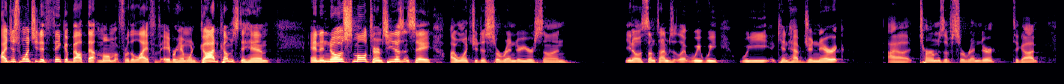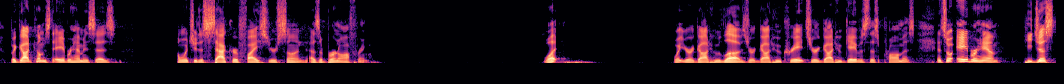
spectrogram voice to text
I just want you to think about that moment for the life of Abraham when God comes to him, and in no small terms, he doesn't say, I want you to surrender your son. You know, sometimes we, we, we can have generic uh, terms of surrender to God, but God comes to Abraham and says, I want you to sacrifice your son as a burnt offering. What? What you're a God who loves, you're a God who creates, you're a God who gave us this promise. And so Abraham, he just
